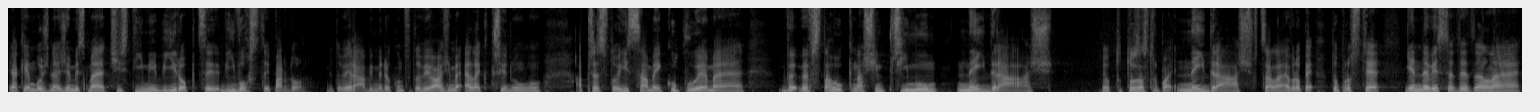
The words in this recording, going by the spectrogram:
Jak je možné, že my jsme čistými výrobci, vývozci, pardon, my to vyrábíme, dokonce to vyvážíme elektřinu a přesto ji sami kupujeme ve, ve vztahu k našim příjmům nejdráž, Jo, toto zastropování nejdráž v celé Evropě. To prostě je nevysvětlitelné,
